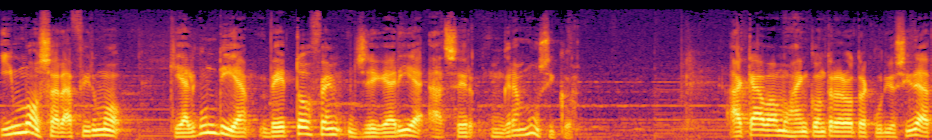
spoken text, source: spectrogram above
y Mozart afirmó que algún día Beethoven llegaría a ser un gran músico. Acá vamos a encontrar otra curiosidad.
